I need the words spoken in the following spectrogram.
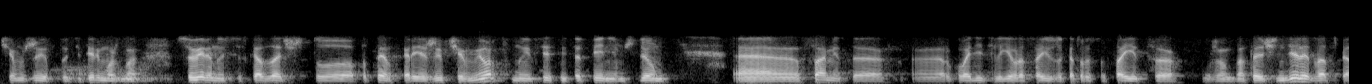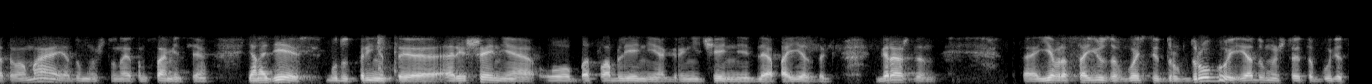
чем жив, то теперь можно с уверенностью сказать, что пациент скорее жив, чем мертв. Мы все с нетерпением ждем э, саммита руководителей Евросоюза, который состоится уже на следующей неделе, 25 мая. Я думаю, что на этом саммите, я надеюсь, будут приняты решения об ослаблении ограничений для поездок граждан Э, Евросоюза в гости друг к другу. И я думаю, что это будет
